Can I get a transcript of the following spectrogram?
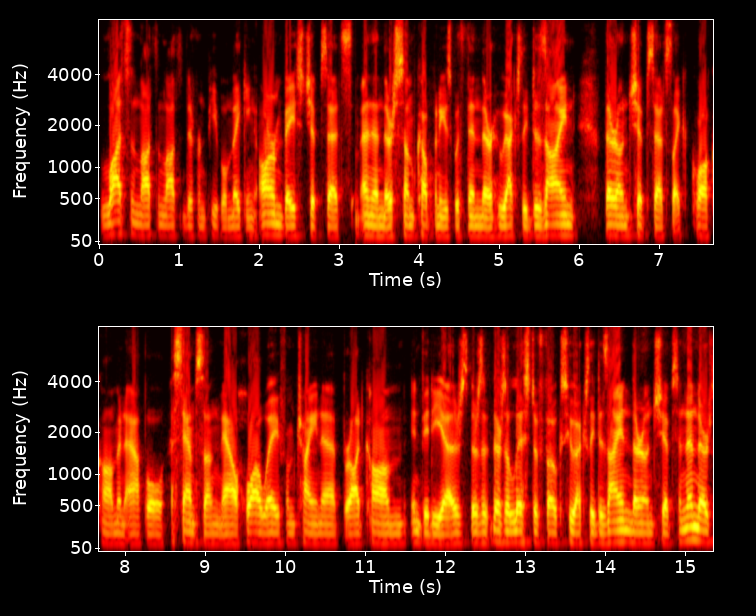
lots and lots and lots of different people making ARM based chipsets. And then there's some companies within there who actually design their own chipsets, like Qualcomm and Apple, Samsung now, Huawei from China, Broadcom, Nvidia. There's, there's, a, there's a list of folks who actually design their own chips. And then there's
